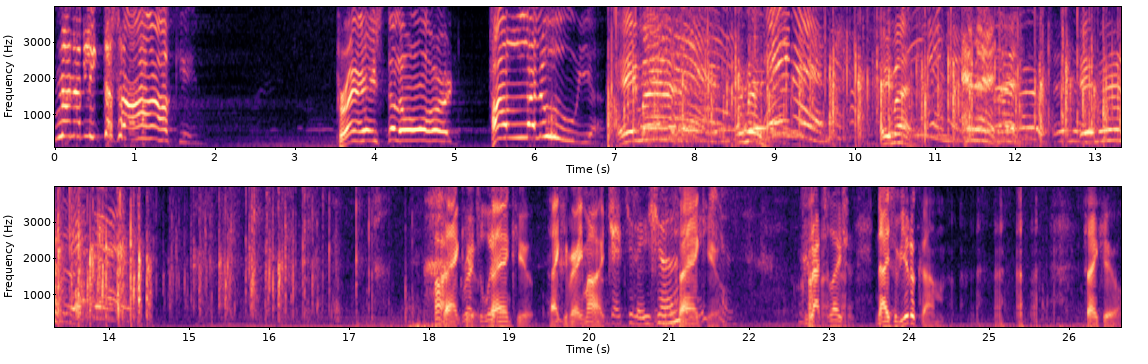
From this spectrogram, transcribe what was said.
na nagligtas sa akin. Praise the Lord! Hallelujah! Amen! Amen. Amen. Amen! Amen. Amen! Thank you. Thank you. Thank you very much. Congratulations. Thank you. Congratulations. Nice of you to come. Thank you.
